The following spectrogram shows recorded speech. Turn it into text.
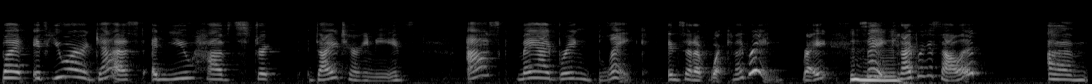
but if you are a guest and you have strict dietary needs, ask, "May I bring blank?" instead of "What can I bring?" Right? Say, Mhm. "Can I bring a salad?" Um,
